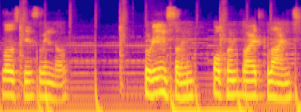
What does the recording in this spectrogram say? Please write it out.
Close this window. To reinstalling, open Riot Client.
